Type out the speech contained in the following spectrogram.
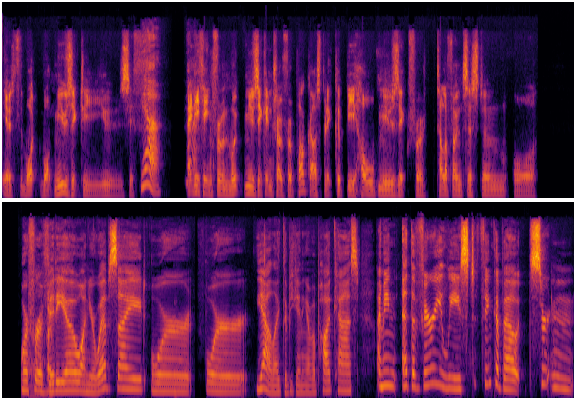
you know, it's what what music do you use? If yeah, yeah. anything from a music intro for a podcast but it could be whole music for a telephone system or or for Uh, a I- video on your website or for yeah like the beginning of a podcast. I mean at the very least think about certain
